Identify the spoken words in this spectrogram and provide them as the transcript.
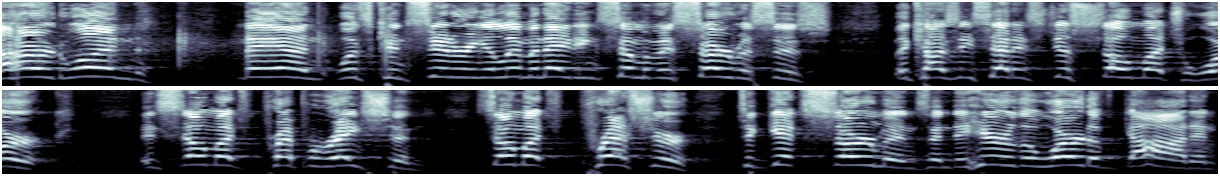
I heard one man was considering eliminating some of his services because he said it's just so much work, it's so much preparation, so much pressure to get sermons and to hear the word of God and,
